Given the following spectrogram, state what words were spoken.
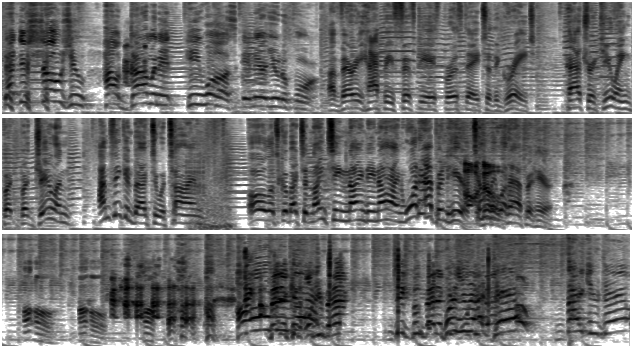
that just shows you how dominant he was in their uniform. A very happy 58th birthday to the great Patrick Ewing. But but Jalen, I'm thinking back to a time. Oh, let's go back to 1999. What happened here? Oh, Tell no. me what happened here. Uh oh. Uh oh. Hold Better me can hold you back. Dick Book better Where can you hold you at, back. Dale? Thank you, Dale.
